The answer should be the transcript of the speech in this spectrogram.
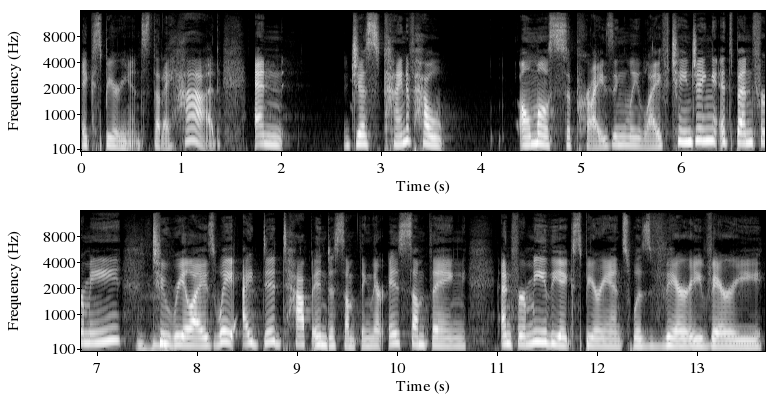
experience that I had. And just kind of how almost surprisingly life changing it's been for me mm-hmm. to realize wait, I did tap into something. There is something. And for me, the experience was very, very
